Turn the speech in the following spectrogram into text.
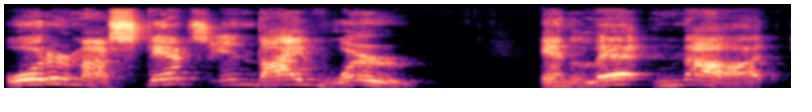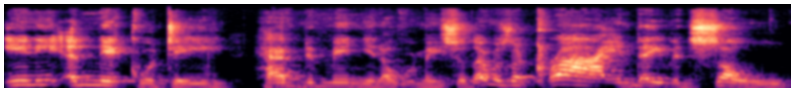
Order my steps in thy word, and let not any iniquity have dominion over me. So there was a cry in David's soul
